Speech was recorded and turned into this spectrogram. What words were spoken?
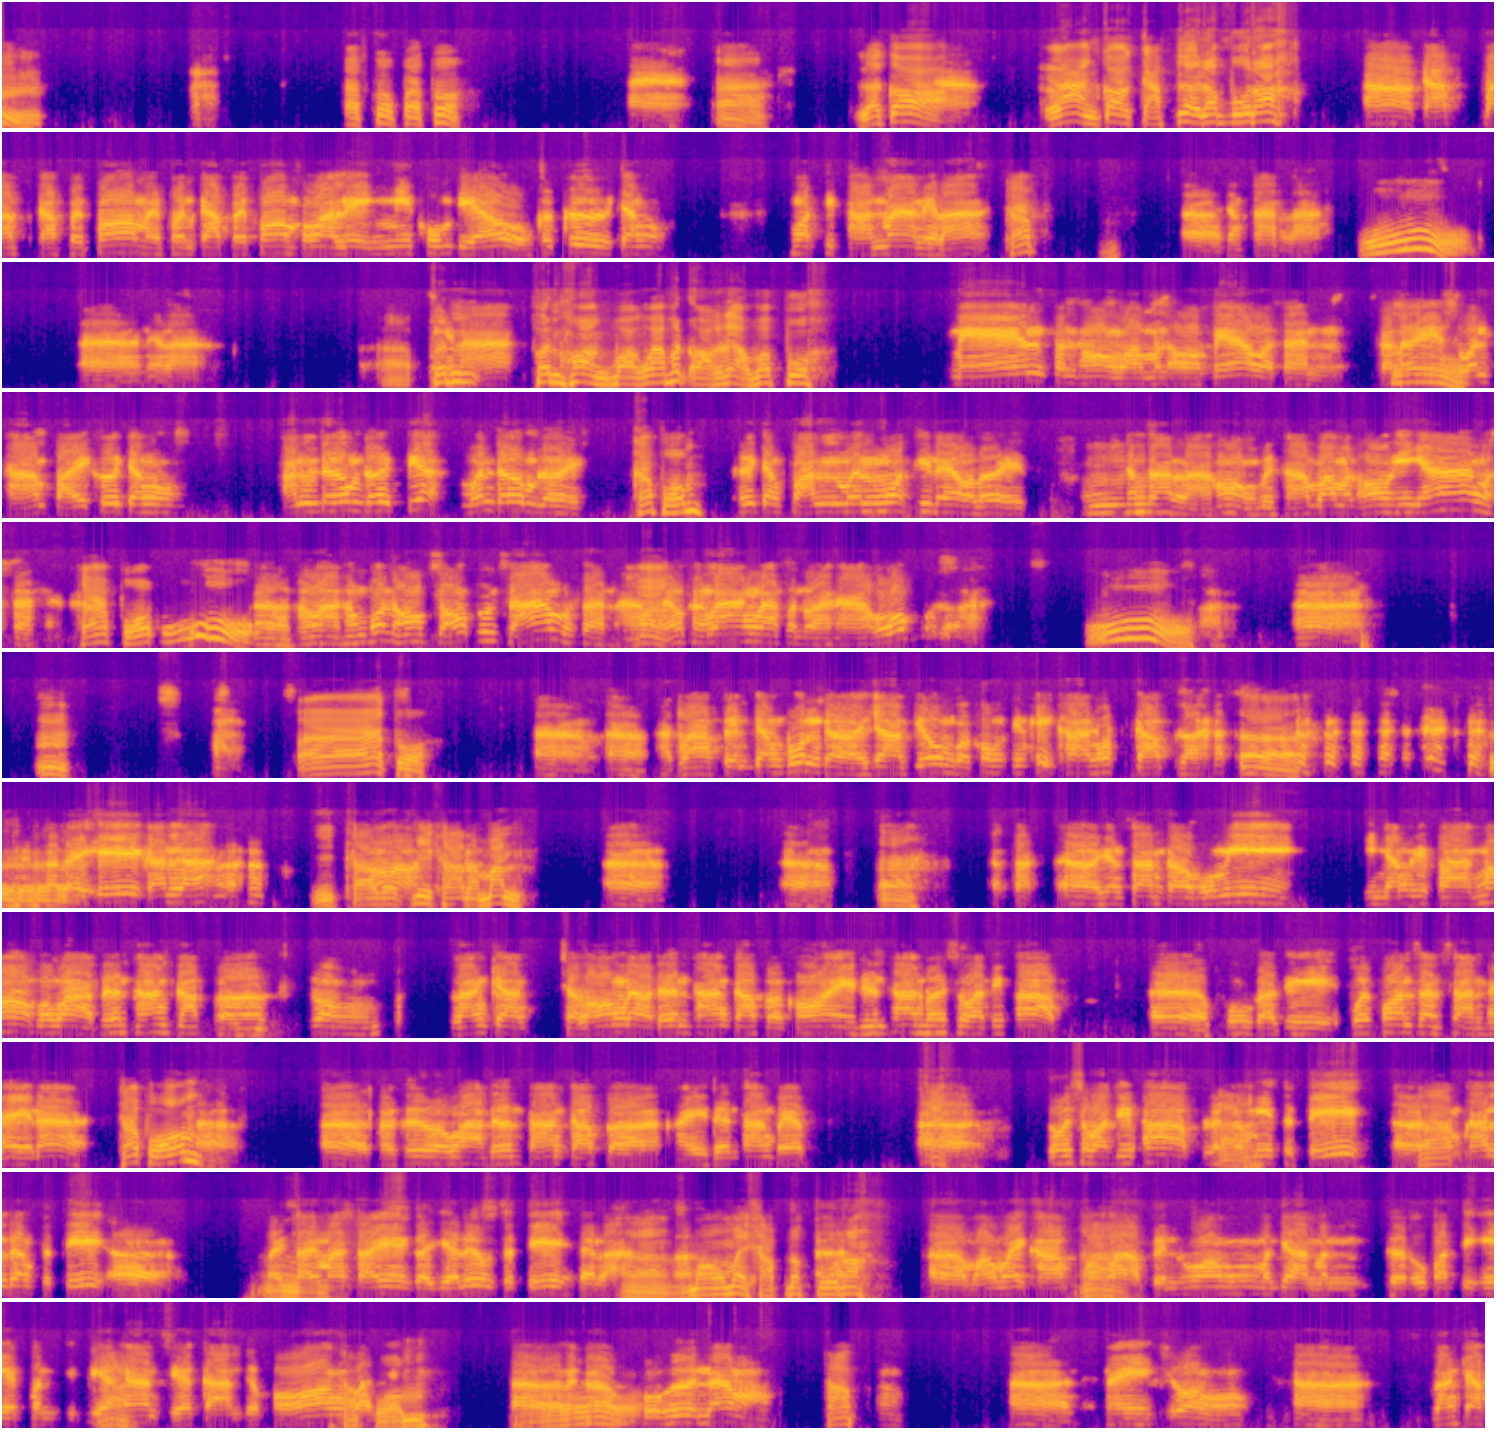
มปาโทษปาโทษอ่าอ่า แล้วก็อ่าล่างก็กลับด้วยเนาะปูเนาะอ่ากลับกลับกลับไปพร้อมให้เพิ่นกลับไปพร้อมเพราะว่าเลขมีคุ้มเดียวก็คือจังงวดที่ผ่านมาเนี่ยละครับ เออจังสั้นละโอ้อ่าเนี่ยละอ่าเพิ่นนี่ละเพิ่นห้องบอกว่ามันออกแล้วว่าปู แมนเพิ่นห้องว่ามันออกแล้วว่าซั่นก็เลยโอ้ สวนถามไปคือจังอันเดิมเลยเปี้ยเหมือนเดิมเลย ครับผมคือจังฝันเหมือนงวดที่แล้วเลยจังด้านหลังห้องไปถามว่ามันออกอีหยังว่าสั่นครับผมโอ้ เออเขาว่าข้างบนออกสองศูนย์สามว่าสั่นอ่าอ่า แล้วข้างล่างล่ะคนว่าหาหกว่าโอ้อ่า อืมอ่าตัว อ่าอ่าถัดว่าเป็นจังบุญกับญาติโยมก็คงที่ให้ค่ารถกลับละเออก็ได้เฮกันละมีค่ารถอ่ามีมีค่าน้ำมันเออเอออ่าเออยังสั้นก็ผมมีอีกอย่างที่ฝากเนอกเพราะว่าเดินทางกลับก็ช่วงหลังจากฉลองแล้วเดินทางกลับก็ขอให้เดินทางโดยสวัสดิภาพ เออผู้กติอวยพรสั้นๆให้นะครับผม เออเออก็คือว่าเดินทางกลับก็ให้เดินทางแบบเออโดยสวัสดิภาพแล้วก็อ่ามีมีสติเออครับสำคัญเรื่องสติ เออไปใส่มาใส่ก็อย่าลืมสติแต่นละอ่าเมาไม่ขับนะปูเนาะเออมาไว้ครับ เพราะอ่าว่าเป็นห่วงมันยานมันเกิดอุบัติเหตุมันเสียอ่างงานเสียการเจ้าของครับบัดผนี้มเออแล้วก็โอ้ผู้อื่นนํครับอ่าในช่วงอ่าหลังจาก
